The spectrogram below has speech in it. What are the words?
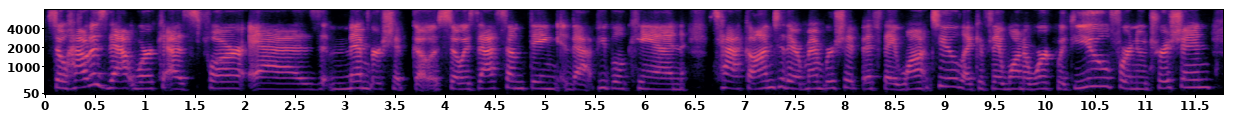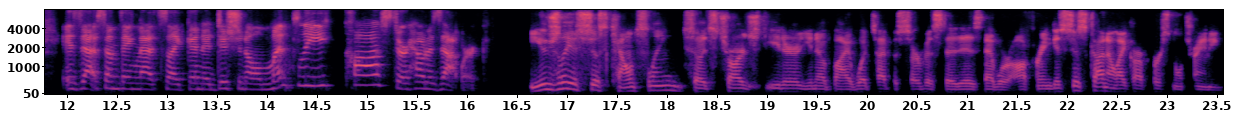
So how does that work as far as membership goes? So is that something that people can tack on to their membership if they want to? Like if they want to work with you for nutrition is that something that's like an additional monthly cost or how does that work? Usually it's just counseling. So it's charged either you know by what type of service that is that we're offering. It's just kind of like our personal training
